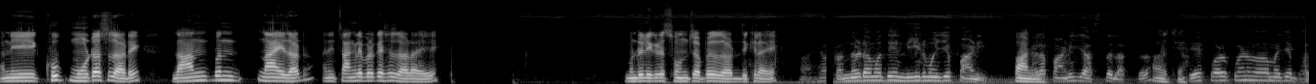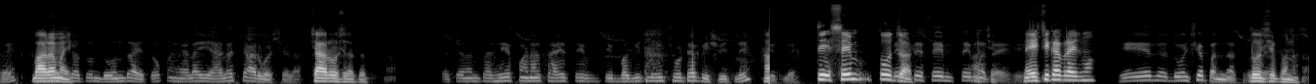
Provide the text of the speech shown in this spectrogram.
आणि खूप मोठं असं झाड आहे. लहान पण नाही झाड आणि चांगल्या प्रकारचं झाड आहे. मंडळी इकडे सोनचाफ्याचं झाड देखील आहे. हा, कन्नडामध्ये नीर म्हणजे पाणी. पाणी. पाणी जास्त लागतं. अच्छा. हे फळ पण म्हणजे भर आहे. बारा महिने वर्षातून दोनदा येतो पण ह्याला यायला चार वर्ष लागतात. चार वर्ष लागतात. त्याच्यानंतर हे फणस आहे ते ते बघितले हे छोट्या पिशवीतले. घेतले ते सेम तोच झाड सेम सेमच अच्छा. आहे हे. याची काय प्राईस मग हे दोनशे पन्नास रुपये. दोनशे पन्नास हा.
